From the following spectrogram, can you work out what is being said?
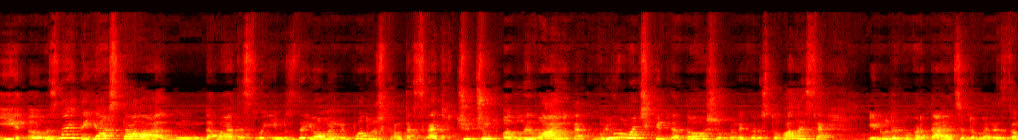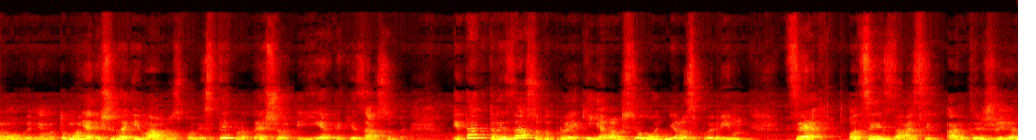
І е, ви знаєте, я стала давати своїм знайомим і подружкам, так сказати, чуть-чуть одливаю так в рюмочки для того, щоб вони користувалися, і люди повертаються до мене з замовленнями. Тому я вирішила і вам розповісти про те, що є такі засоби. І так, три засоби, про які я вам сьогодні розповім. Це оцей засіб антижир,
